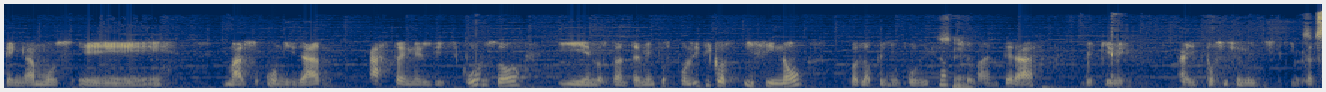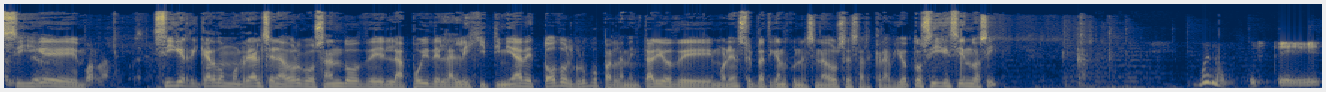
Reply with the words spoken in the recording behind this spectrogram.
tengamos eh, más unidad hasta en el discurso y en los planteamientos políticos y si no, pues la opinión pública se va a enterar de que hay posiciones distintas. Sigue, sigue Ricardo Monreal, senador, gozando del apoyo y de la legitimidad de todo el grupo parlamentario de Morena. Estoy platicando con el senador César Cravioto. ¿Sigue siendo así? Bueno, este,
